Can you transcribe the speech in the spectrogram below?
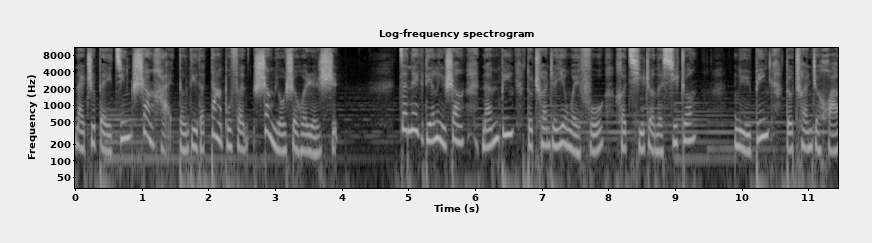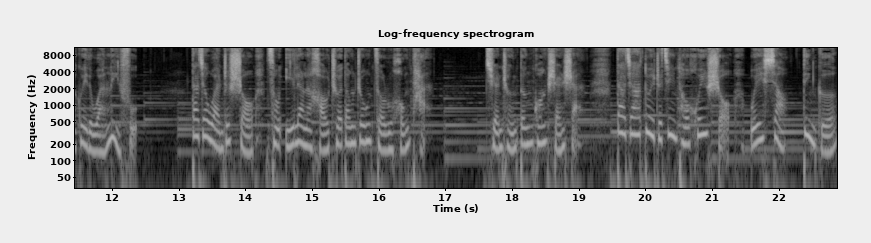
乃至北京、上海等地的大部分上流社会人士。在那个典礼上，男宾都穿着燕尾服和齐整的西装，女宾都穿着华贵的晚礼服，大家挽着手从一辆辆豪车当中走入红毯，全程灯光闪闪，大家对着镜头挥手微笑。定格，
